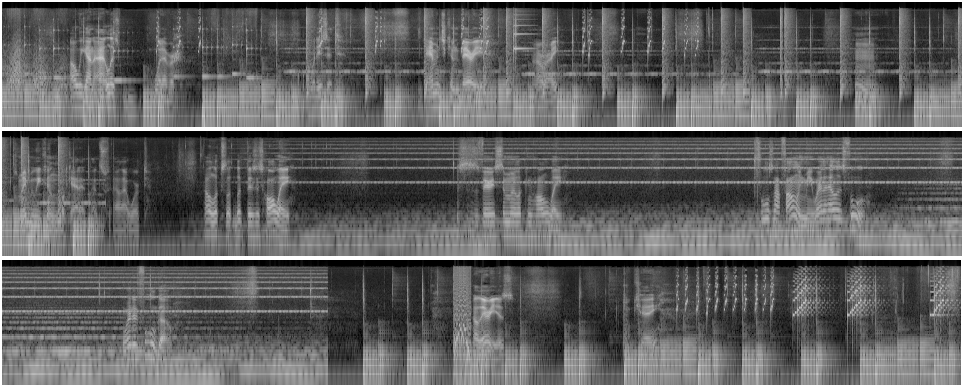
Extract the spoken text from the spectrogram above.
Oh, we got an atlas. Whatever. What is it? Damage can vary. Alright. Hmm. So maybe we can look at it. That's how that worked. Oh, looks look, look there's this hallway. Very similar looking hallway. Fool's not following me. Where the hell is Fool? Where did Fool go? Oh, there he is.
